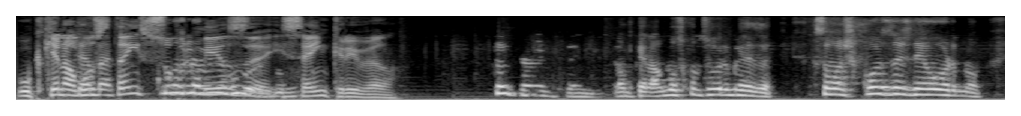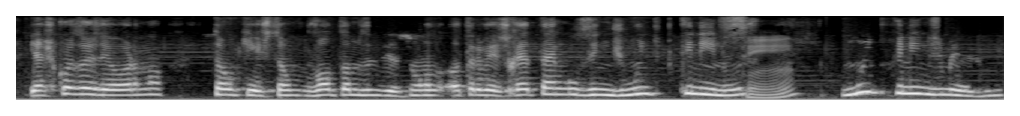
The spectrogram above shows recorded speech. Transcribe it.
O pequeno almoço tem sobremesa. Isso é incrível. Tem, tem, tem. É um pequeno almoço com sobremesa, que são as coisas de horno. E as coisas de horno são o quê? Estão, voltamos a dizer, são outra vez retângulos muito pequeninos, Sim. muito pequeninos mesmo,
